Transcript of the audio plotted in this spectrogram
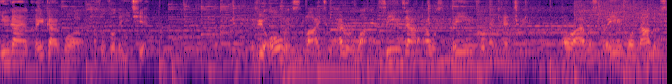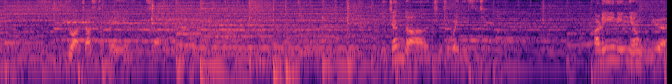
应该可以概括他所做的一切。If you always lie to everyone, saying that I was playing for my country or I was playing for another thing, you are just playing for yourself. 你真的只是为你自己吗？二零一零年五月，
